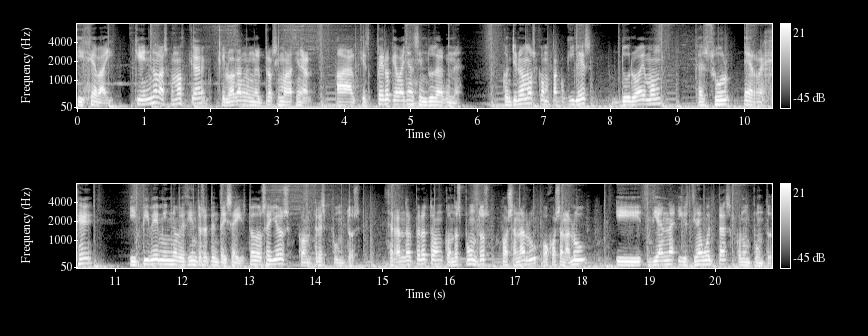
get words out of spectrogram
y Hebai. Quien no las conozca, que lo hagan en el próximo Nacional, al que espero que vayan sin duda alguna. Continuamos con Paco Quiles, Duroemon, Jesur RG y Pibe 1976, todos ellos con 3 puntos. Cerrando el pelotón con 2 puntos, Josanalu o Josanalu y Diana y Cristina Huertas con un punto.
